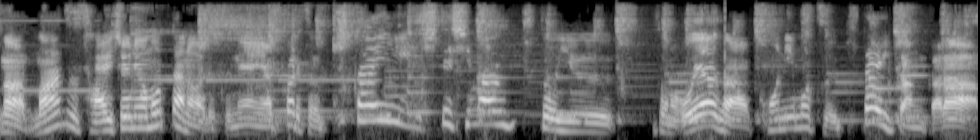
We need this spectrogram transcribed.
まあ、まず最初に思ったのはですね、やっぱりその期待してしまうという、その親が子に持つ期待感から、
